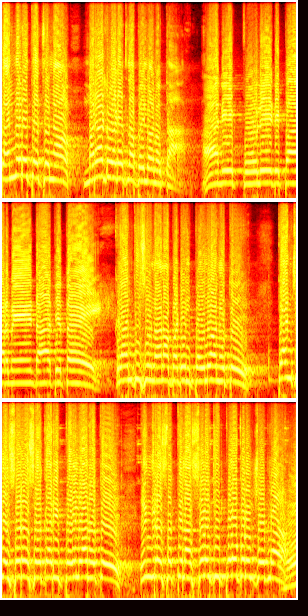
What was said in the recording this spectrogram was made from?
कान्नरे त्याचं नाव मराठवाड्यातला पैलवान होता. आणि पोलीस डिपार्टमेंट आत येत आहे क्रांतिसिंह नाना पाटील पैलवान होते. त्यांचे सर्व सहकारी पैलवान होते. इंग्रज सत्तेला सळकी पळ करून सोडला. हो.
